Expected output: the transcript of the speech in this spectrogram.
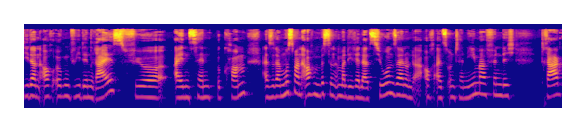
die dann auch irgendwie den Reis für einen Cent bekommen. Also da muss man auch ein bisschen immer die Relation sein und auch als Unternehmer, finde ich, trag,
